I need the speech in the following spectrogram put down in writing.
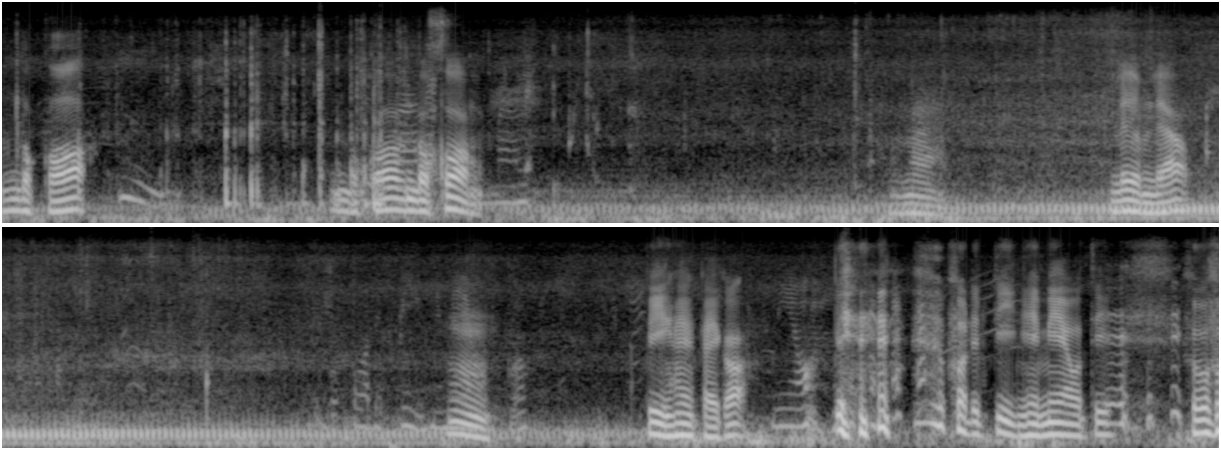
มันบกกออืมมันบกกอมันบกคล้องมาแล้วมาเริ่มแล้ว บ่พอได้ปิ้งให้อืแม่ม บ่ปิ้งให้ไปก็ เหนียว พอได้ปิ้งให้แมวติโอ้โห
